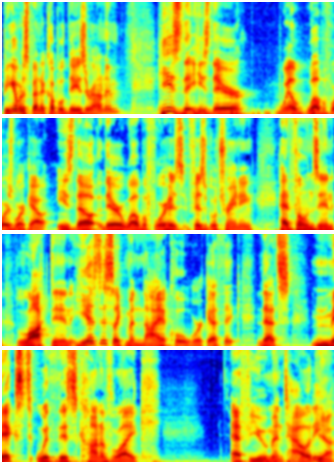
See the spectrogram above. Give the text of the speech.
being able to spend a couple days around him, he's the, he's there well well before his workout. He's the, there well before his physical training. Headphones in, locked in. He has this like maniacal work ethic that's mixed with this kind of like fu mentality. Yeah.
